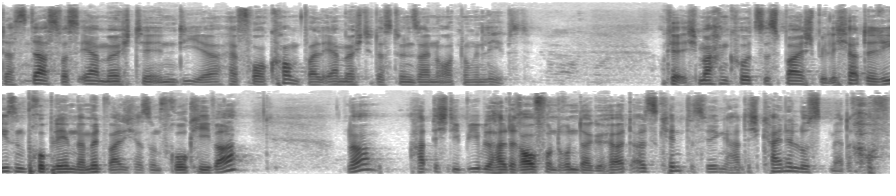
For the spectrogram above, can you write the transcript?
dass das, was er möchte, in dir hervorkommt, weil er möchte, dass du in seinen Ordnungen lebst. Okay, ich mache ein kurzes Beispiel. Ich hatte ein Riesenproblem damit, weil ich ja so ein Froki war. Ne? Hatte ich die Bibel halt rauf und runter gehört als Kind, deswegen hatte ich keine Lust mehr drauf.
